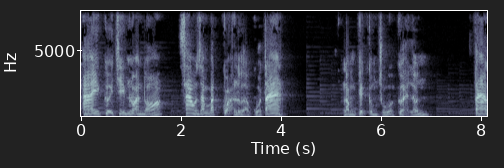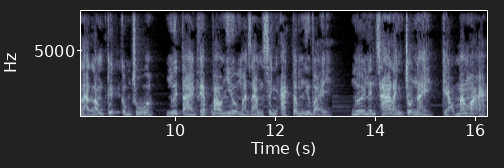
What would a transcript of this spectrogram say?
Ai cưỡi chim loan đó, sao dám bắt quạ lửa của ta? Long kiết công chúa cười lớn. Ta là long kiết công chúa ngươi tài phép bao nhiêu mà dám sinh ác tâm như vậy? Ngươi nên xa lánh chốn này, kẻo mang họa.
